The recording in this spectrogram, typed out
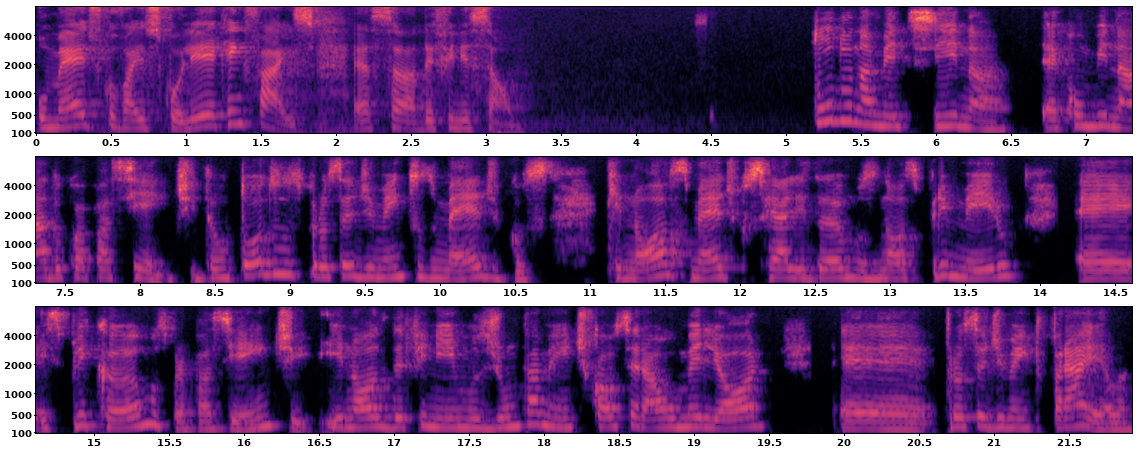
o médico vai escolher. Quem faz essa definição? Tudo na medicina é combinado com a paciente. Então, todos os procedimentos médicos que nós médicos realizamos, nós primeiro é, explicamos para a paciente e nós definimos juntamente qual será o melhor é, procedimento para ela.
